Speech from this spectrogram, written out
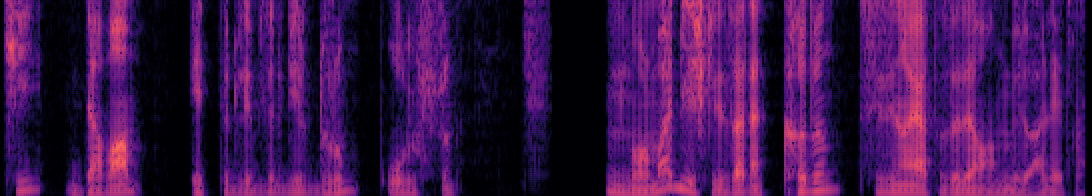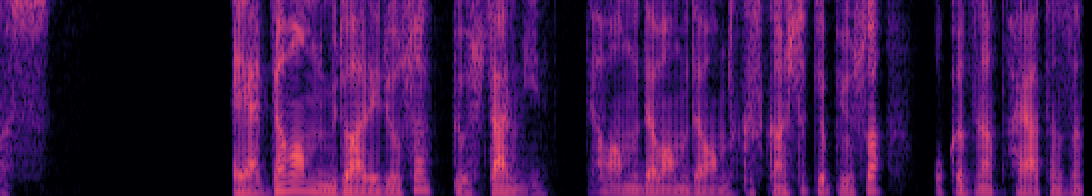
Ki devam ettirilebilir bir durum oluşsun. Normal bir ilişkide zaten kadın sizin hayatınıza devamlı müdahale etmez. Eğer devamlı müdahale ediyorsa göstermeyin. Devamlı devamlı devamlı kıskançlık yapıyorsa o kadını hayatınızdan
